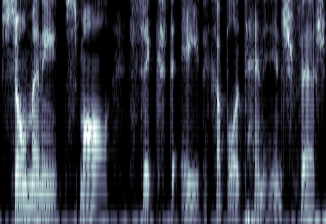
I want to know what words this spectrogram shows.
so many small, six to eight, a couple of 10 inch fish.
